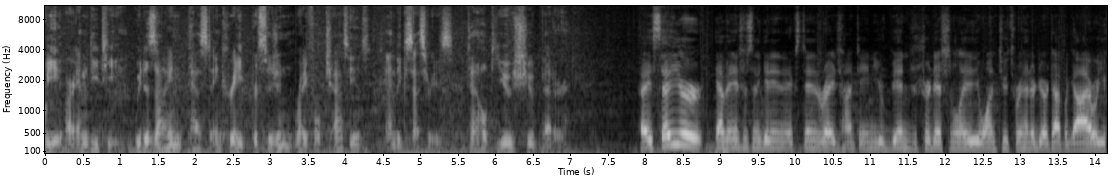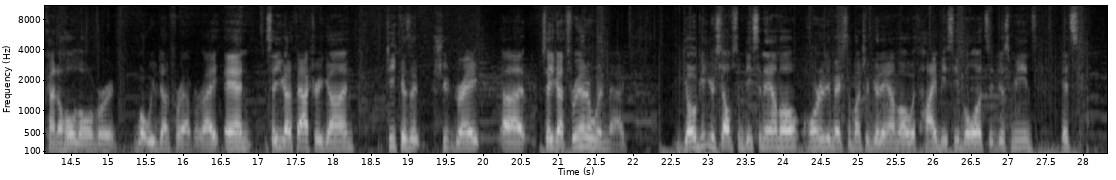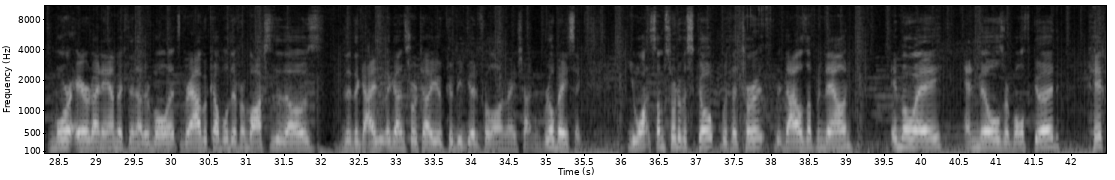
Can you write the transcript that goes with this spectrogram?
We are MDT. We design, test, and create precision rifle chassis and accessories to help you shoot better. Hey, say you're have an interest in getting into extended range hunting. You've been traditionally one, two, three hundred yard type of guy where you kind of hold over what we've done forever, right? And say you got a factory gun, Tikkas that shoot great. Uh, say you got a 300 Win Mag. Go get yourself some decent ammo. Hornady makes a bunch of good ammo with high BC bullets. It just means it's more aerodynamic than other bullets. Grab a couple different boxes of those that the guys at the gun store tell you could be good for long range hunting. Real basic. You want some sort of a scope with a turret that dials up and down. MOA and mils are both good. Pick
